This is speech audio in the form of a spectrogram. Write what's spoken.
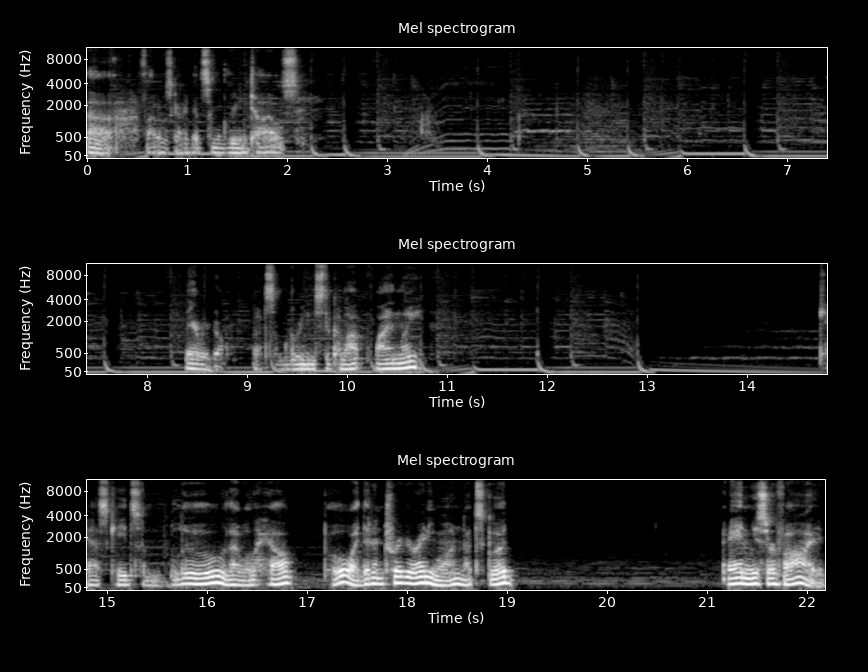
Uh, I thought I was going to get some green tiles. There we go. Got some greens to come up finally. Cascade some blue. That will help. Oh, I didn't trigger anyone. That's good. And we survive.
